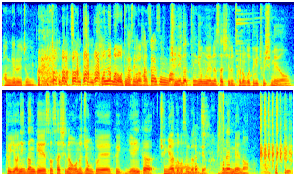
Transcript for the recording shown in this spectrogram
방귀를 좀 그치 그치 그치. 터는 건 어떻게 생각하세요? 닭가슴 방. 준이 같은 경우에는 사실은 그런 거 되게 조심해요. 그 연인 관계에서 사실은 어느 정도의 그 예의가 중요하다고 생각해요. 손의 매너. 그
